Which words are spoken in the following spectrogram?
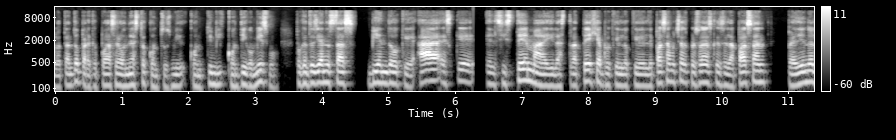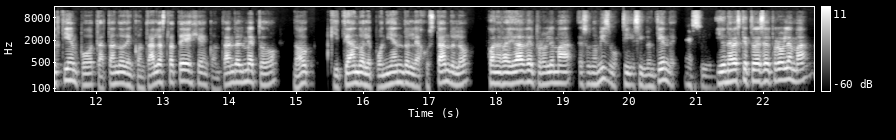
por lo tanto, para que puedas ser honesto con tus, contigo mismo, porque entonces ya no estás viendo que, ah, es que el sistema y la estrategia, porque lo que le pasa a muchas personas es que se la pasan perdiendo el tiempo tratando de encontrar la estrategia, encontrando el método, ¿no? Quiteándole, poniéndole, ajustándolo, cuando en realidad el problema es uno mismo, si, si lo entiende. Así. Y una vez que tú ves el problema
